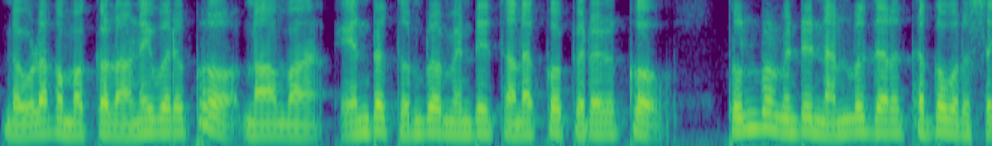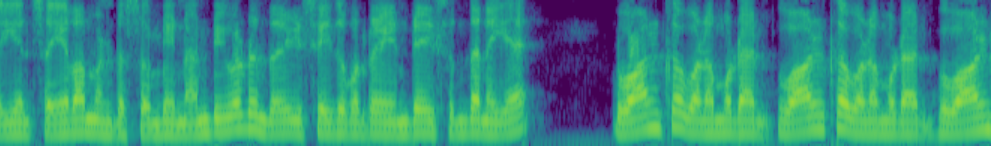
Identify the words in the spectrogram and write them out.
இந்த உலக மக்கள் அனைவருக்கும் நாம் எந்த துன்பமின்றி தனக்கோ பிறருக்கோ துன்பமின்றி நன்மை தரத்தக்க ஒரு செயல் செய்யலாம் என்று சொல்லி நன்றியோடு நிறைவு செய்து கொள்கிற இன்றைய சிந்தனையை வாழ்க வளமுடன் வாழ்க வளமுடன் வாழ்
